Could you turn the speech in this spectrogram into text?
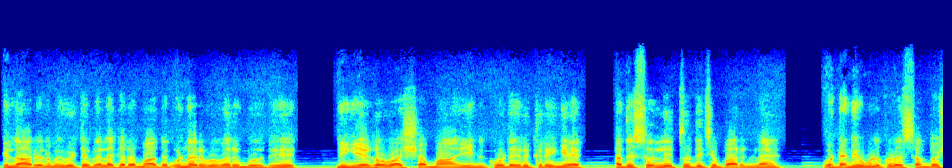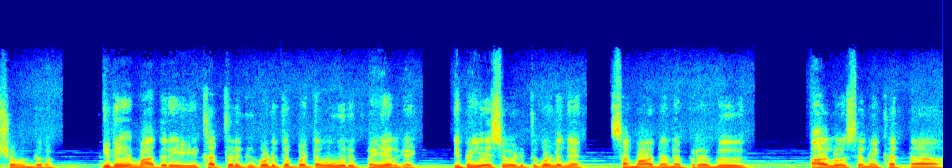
எல்லாரும் நம்ம வீட்டை விலகிற மாதிரி உணர்வு வரும்போது நீங்க எகவா ஷம்மா எங்க கூட இருக்கிறீங்க அதை சொல்லி துதிச்சு பாருங்களேன் உடனே உங்களுக்குள்ள சந்தோஷம் வந்துடும் இதே மாதிரி கத்தருக்கு கொடுக்கப்பட்ட ஒவ்வொரு பெயர்கள் இப்ப இயேசு எடுத்துக்கொள்ளுங்க. சமாதான பிரபு. ஆலோசனை கத்தா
